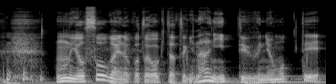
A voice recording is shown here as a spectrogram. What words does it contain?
うん予想外のことが起きた時何？っていうふうに思って、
